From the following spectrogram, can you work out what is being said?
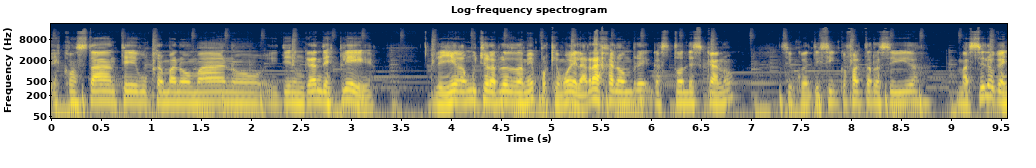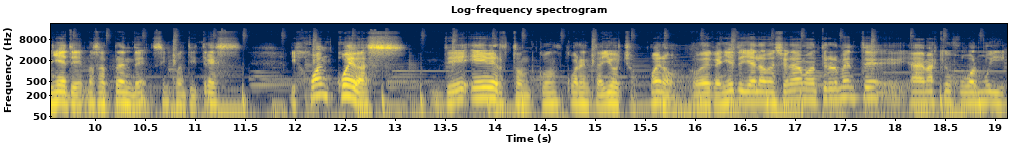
es constante, busca mano a mano y tiene un gran despliegue. Le llega mucho la pelota también porque mueve la raja el hombre, Gastón Lescano, 55 faltas recibidas. Marcelo Cañete, nos sorprende, 53. Y Juan Cuevas, de Everton con 48. Bueno, lo de Cañete ya lo mencionábamos anteriormente, eh, además que es un jugador muy,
